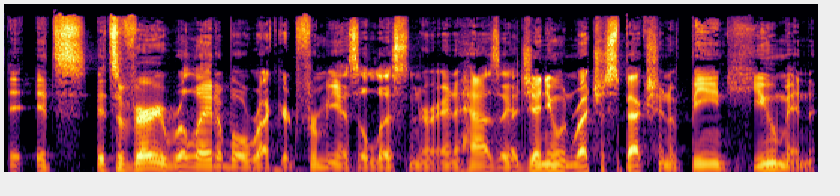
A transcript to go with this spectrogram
it, it's it's a very relatable record for me as a listener and it has a, genuine retrospection of being human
